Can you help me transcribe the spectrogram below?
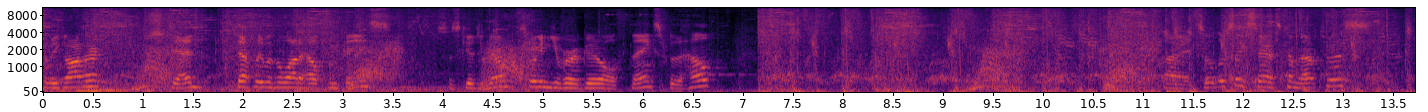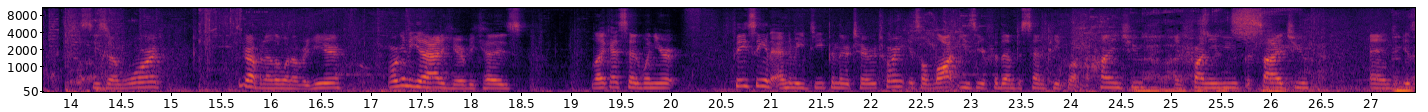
So we got her. She's dead. Definitely with a lot of help from Phase. So it's good to go. So we're gonna give her a good old thanks for the help. Alright, so it looks like Serath's coming up to us. Sees our ward. Let's drop another one over here. We're gonna get out of here because, like I said, when you're facing an enemy deep in their territory, it's a lot easier for them to send people up behind you, in front of you, beside you, and it's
